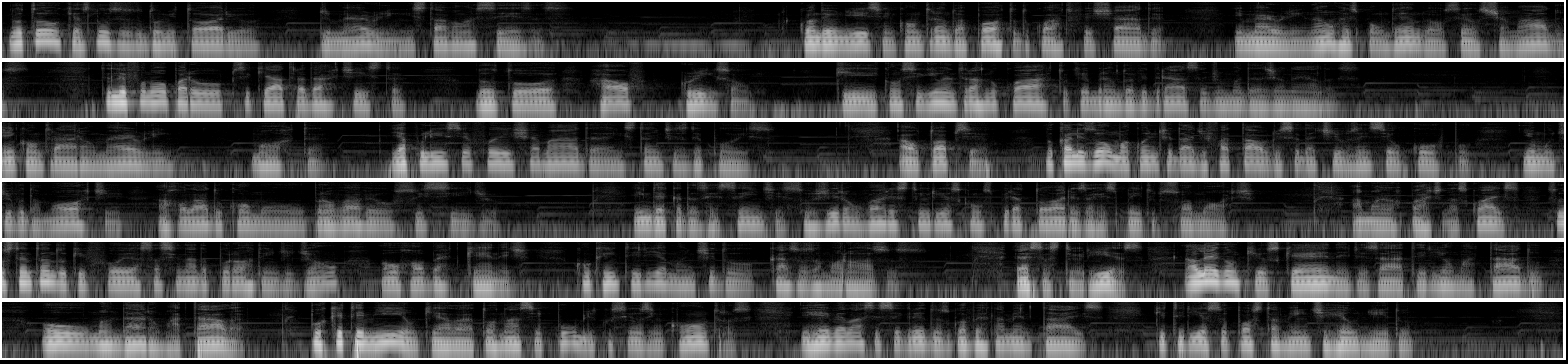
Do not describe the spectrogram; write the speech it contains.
notou que as luzes do dormitório de Marilyn estavam acesas. Quando Eunice, encontrando a porta do quarto fechada e Marilyn não respondendo aos seus chamados, telefonou para o psiquiatra da artista, Dr. Ralph Grinson, que conseguiu entrar no quarto quebrando a vidraça de uma das janelas. Encontraram Marilyn morta e a polícia foi chamada instantes depois. A autópsia localizou uma quantidade fatal de sedativos em seu corpo e o motivo da morte arrolado como provável suicídio. Em décadas recentes, surgiram várias teorias conspiratórias a respeito de sua morte, a maior parte das quais sustentando que foi assassinada por ordem de John ou Robert Kennedy, com quem teria mantido casos amorosos. Essas teorias alegam que os Kennedys a teriam matado ou mandaram matá-la porque temiam que ela tornasse público seus encontros e revelasse segredos governamentais que teria supostamente reunido.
